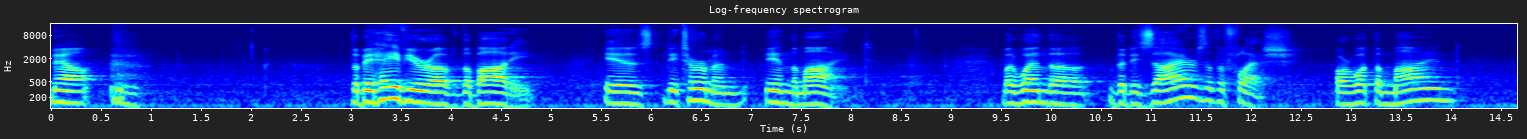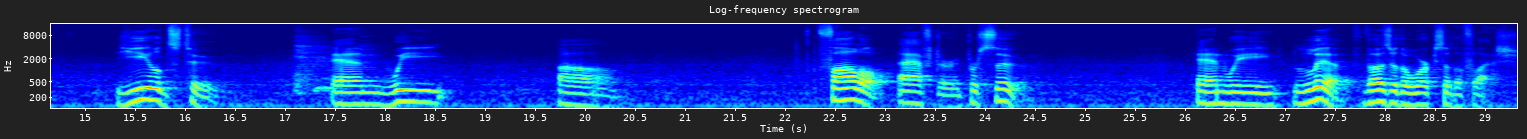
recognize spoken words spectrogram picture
Now, the behavior of the body is determined in the mind. But when the, the desires of the flesh are what the mind yields to, and we uh, follow after and pursue, and we live, those are the works of the flesh.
